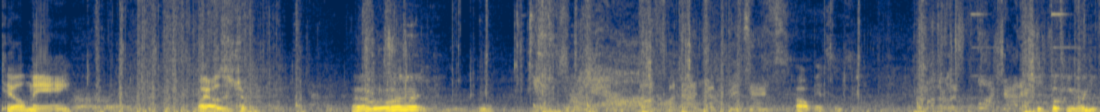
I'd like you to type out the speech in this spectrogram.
Kill me. Oh yeah, I was just Vidania, bitches! Oh, instance. Motherless flush at it! Just fucking heard it.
